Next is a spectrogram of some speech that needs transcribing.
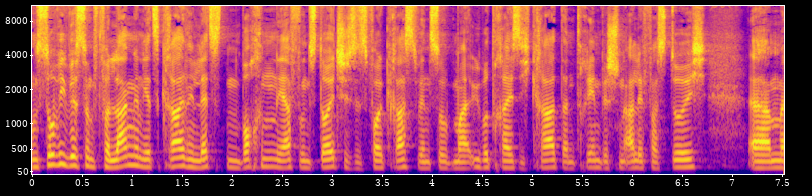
Und so wie wir so ein Verlangen jetzt gerade in den letzten Wochen, ja, für uns Deutsche ist es voll krass, wenn es so mal über 30 Grad, dann drehen wir schon alle fast durch. Ähm,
